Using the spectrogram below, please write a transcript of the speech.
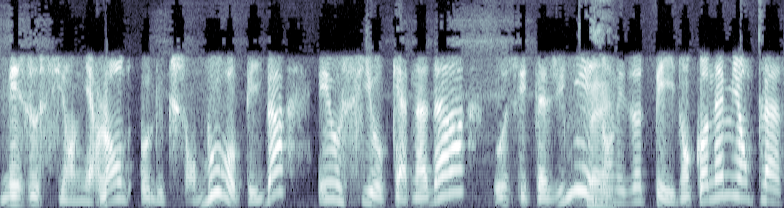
mais aussi en Irlande, au Luxembourg, aux Pays-Bas, et aussi au Canada, aux États-Unis et dans les autres pays. Donc on a mis en place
